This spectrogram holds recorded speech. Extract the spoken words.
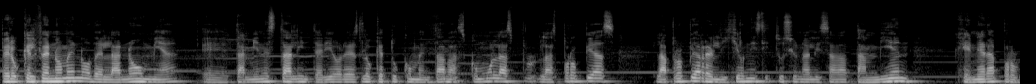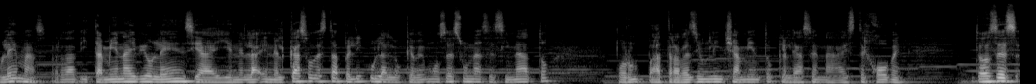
pero que el fenómeno de la anomia eh, también está al interior, es lo que tú comentabas, cómo las, las propias, la propia religión institucionalizada también genera problemas, ¿verdad? Y también hay violencia y en el, en el caso de esta película lo que vemos es un asesinato por, a través de un linchamiento que le hacen a este joven. Entonces,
